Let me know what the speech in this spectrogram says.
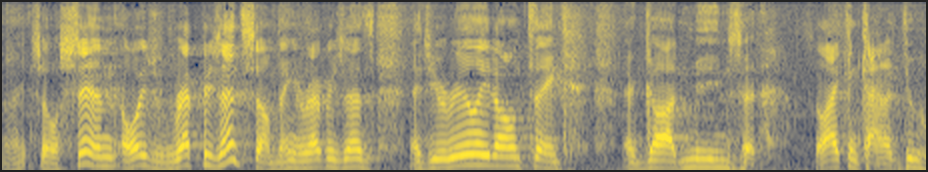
Right? So sin always represents something. It represents that you really don't think that God means it. So I can kind of do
